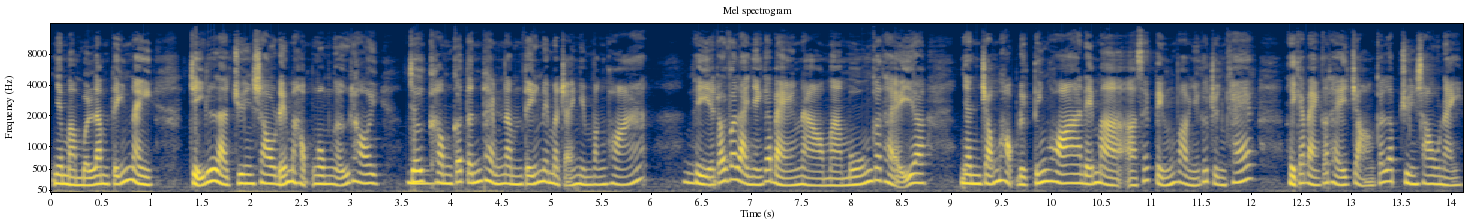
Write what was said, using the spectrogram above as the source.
nhưng mà 15 tiếng này chỉ là chuyên sâu để mà học ngôn ngữ thôi chứ không có tính thêm 5 tiếng để mà trải nghiệm văn hóa. Thì đối với là những các bạn nào mà muốn có thể ờ, nhanh chóng học được tiếng Hoa để mà ờ, xét tuyển vào những cái trường khác thì các bạn có thể chọn cái lớp chuyên sâu này.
